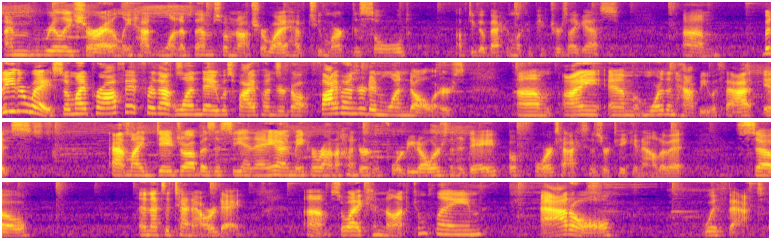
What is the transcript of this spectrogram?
I'm really sure I only had one of them, so I'm not sure why I have two marked as sold. I'll have to go back and look at pictures, I guess. Um, but either way, so my profit for that one day was $500, $501. Um, I am more than happy with that. It's at my day job as a CNA, I make around $140 in a day before taxes are taken out of it. So, and that's a 10 hour day. Um, so I cannot complain at all with that.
